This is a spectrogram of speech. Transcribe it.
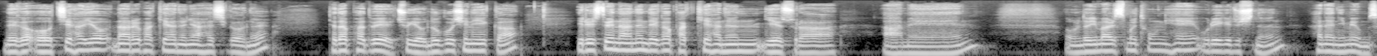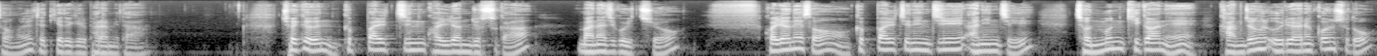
내가 어찌하여 나를 받게 하느냐 하시거늘 대답하되 주여 누구시니까 이르시되 나는 내가 박해하는 예수라 아멘. 오늘도 이 말씀을 통해 우리에게 주시는 하나님의 음성을 듣게 되길 바랍니다. 최근 급발진 관련 뉴스가 많아지고 있죠. 관련해서 급발진인지 아닌지 전문 기관에 감정을 의뢰하는 건수도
